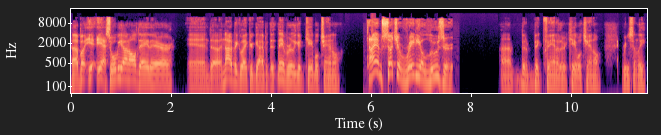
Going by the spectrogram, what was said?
Uh, but yeah, yeah, so we'll be on all day there. And uh, not a big Laker guy, but they have a really good cable channel. I am such a radio loser. Uh, been a big fan of their cable channel recently.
